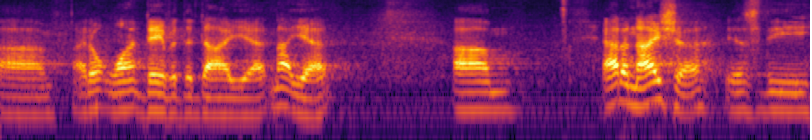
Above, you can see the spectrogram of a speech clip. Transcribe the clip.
Um, I don't want David to die yet, not yet. Um, Adonijah is the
